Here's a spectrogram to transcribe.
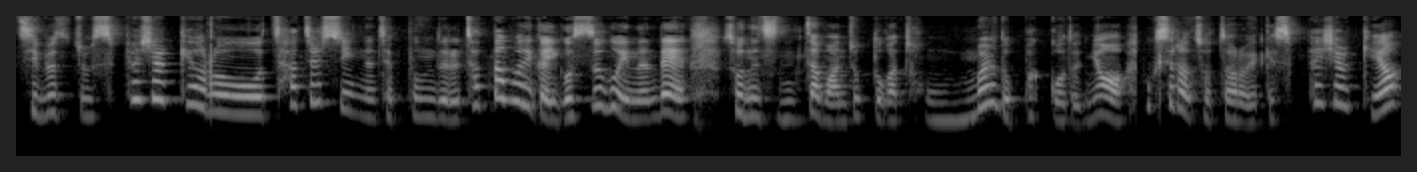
집에서 좀 special care로 찾을 수 있는 제품들을 찾다 보니까 이거 쓰고 있는데 저는 진짜 만족도가 정말 높았거든요. 혹시라도 저처럼 이렇게 special care,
